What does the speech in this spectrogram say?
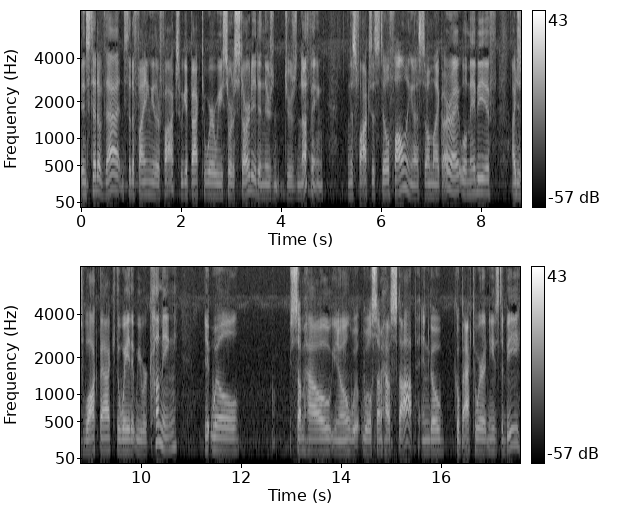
instead of that, instead of finding the other fox, we get back to where we sort of started, and there's there's nothing and this fox is still following us. So I'm like, all right, well, maybe if I just walk back the way that we were coming, it will somehow, you know, will, will somehow stop and go go back to where it needs to be.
